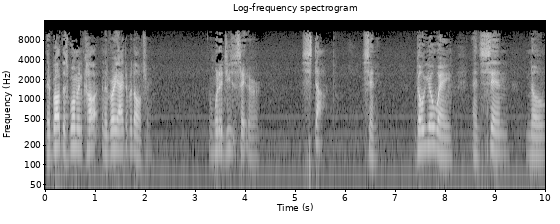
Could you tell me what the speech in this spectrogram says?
They brought this woman caught in the very act of adultery. And what did Jesus say to her? Stop sinning. Go your way and sin no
